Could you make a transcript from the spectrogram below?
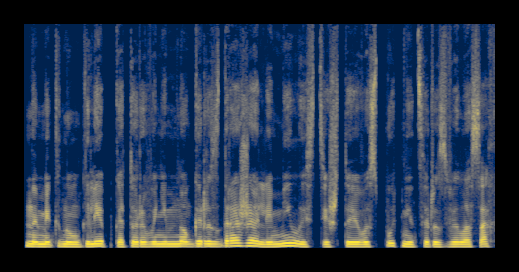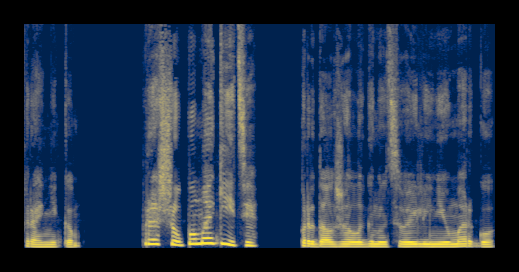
намекнул Глеб, которого немного раздражали милости, что его спутница развела с охранником. «Прошу, помогите!» — продолжала гнуть свою линию Марго.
